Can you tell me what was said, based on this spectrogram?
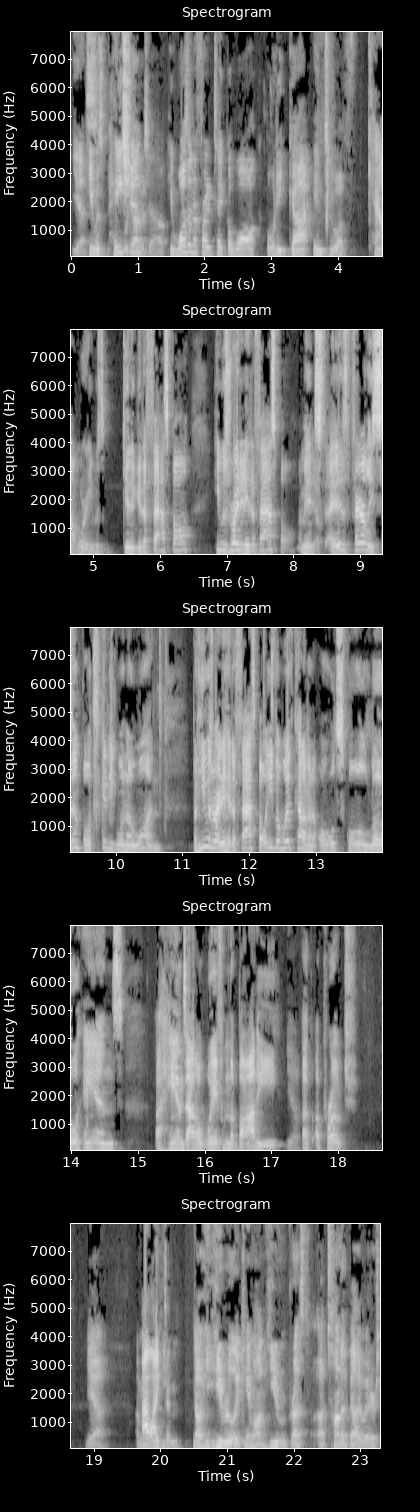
Yes, He was patient. He wasn't afraid to take a walk, but when he got into a count where he was going to get a fastball, he was ready to hit a fastball. I mean, it's, it is fairly simple. It's hitting 101, but he was ready to hit a fastball, even with kind of an old school low hands, a hands out away from the body Yeah. a- approach. Yeah, I, mean, I liked he- him. No, he, he really came on. He impressed a ton of evaluators.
